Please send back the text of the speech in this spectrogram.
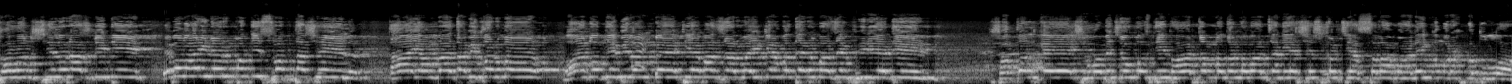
সহনশীল রাজনীতি এবং আইনের প্রতি শ্রদ্ধাশীল, তাই আমরা দাবি করব, অনতি বিলম্বে টিএম আজহার ভাইকে আমাদের মাঝে ফিরিয়ে দিন। সকলকে সমাবেশে উপস্থিত হওয়ার জন্য ধন্যবাদ জানিয়ে শেষ করছি। আসসালামু আলাইকুম রহমতুল্লাহ।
